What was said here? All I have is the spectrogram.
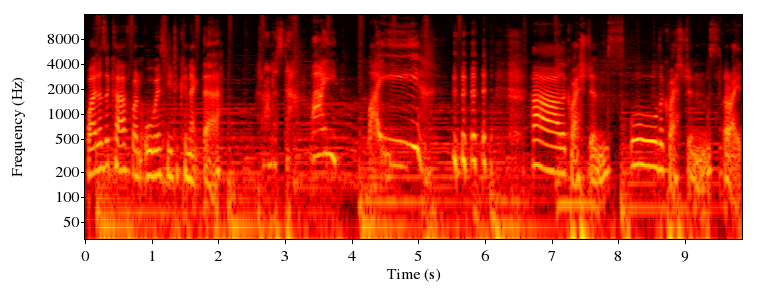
Why does a curved one always need to connect there? I don't understand. Why? Why? ah, the questions. All the questions. All right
